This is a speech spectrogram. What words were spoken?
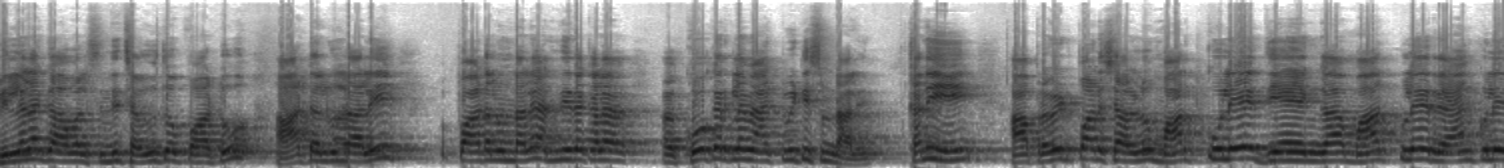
పిల్లలకు కావాల్సింది చదువుతో పాటు ఆటలు ఉండాలి పాటలు ఉండాలి అన్ని రకాల కోకరికులం యాక్టివిటీస్ ఉండాలి. కానీ ఆ ప్రైవేట్ పాఠశాలలు మార్కులే ధ్యేయంగా మార్కులే ర్యాంకులే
